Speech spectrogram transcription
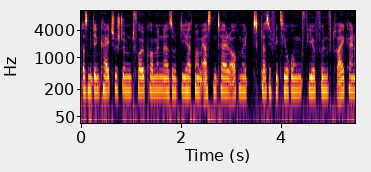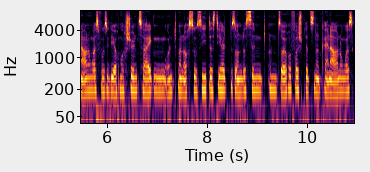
Das mit den Kaiju stimmt vollkommen. Also die hat man im ersten Teil auch mit Klassifizierung 4, 5, 3, keine Ahnung was, wo sie die auch noch schön zeigen und man auch so sieht, dass die halt besonders sind und Säure verspritzen und keine Ahnung was.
